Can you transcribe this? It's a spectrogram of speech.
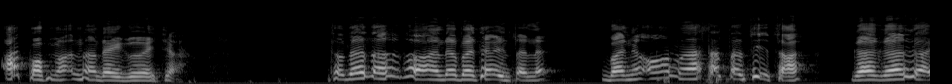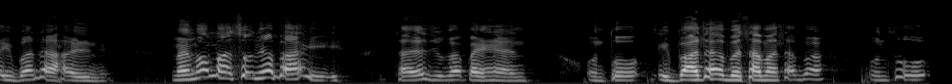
apa makna dari gereja. Saudara, kalau Anda baca internet, banyak orang merasa tersiksa gara-gara ibadah hari ini. Memang maksudnya baik. Saya juga pengen untuk ibadah bersama-sama, untuk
